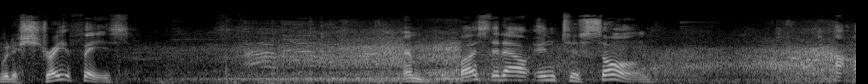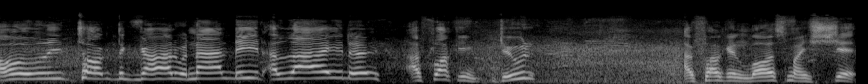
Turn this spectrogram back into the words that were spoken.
with a straight face and busted out into song. I only talk to God when I need a lighter. I fucking, dude, I fucking lost my shit.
